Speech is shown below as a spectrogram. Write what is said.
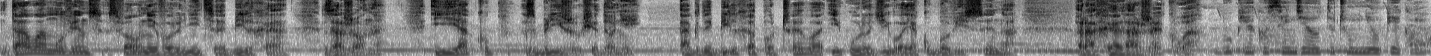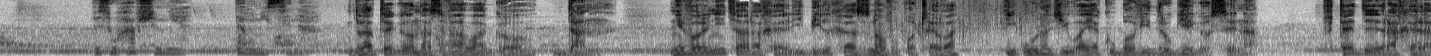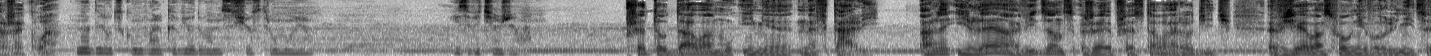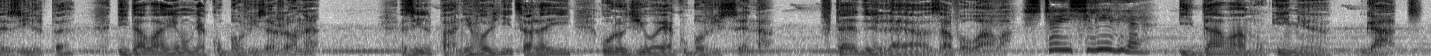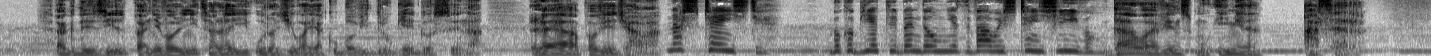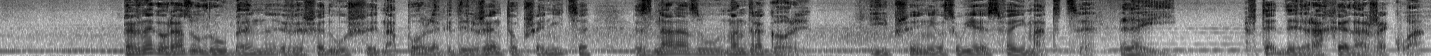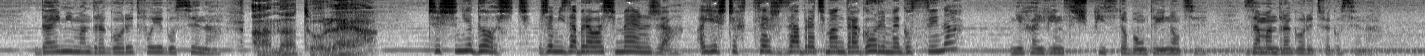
Dała mu więc swą niewolnicę Bilchę za żonę i Jakub zbliżył się do niej. A gdy Bilcha poczęła i urodziła Jakubowi syna, Rachela rzekła. Bóg jako sędzia otoczył mnie opieką. Wysłuchawszy mnie, dał mi syna. Dlatego nazwała go Dan. Niewolnica Racheli Bilcha znowu poczęła i urodziła Jakubowi drugiego syna. Wtedy Rachela rzekła. Nadludzką walkę wiodłam z siostrą moją i zwyciężyłam. Przeto dała mu imię Neftali. Ale i Lea, widząc, że przestała rodzić, wzięła swą niewolnicę Zilpę i dała ją Jakubowi za żonę. Zilpa, niewolnica Lei, urodziła Jakubowi syna. Wtedy Lea zawołała Szczęśliwie! i dała mu imię Gad. A gdy Zilpa, niewolnica Lei, urodziła Jakubowi drugiego syna, Lea powiedziała – Na szczęście, bo kobiety będą mnie zwały szczęśliwą. Dała więc mu imię Aser. Pewnego razu Ruben, wyszedłszy na pole, gdy rzęto pszenicę, znalazł mandragory i przyniósł je swej matce, Lei. Wtedy Rachela rzekła, Daj mi mandragory twojego syna. a na to Lea. Czyż nie dość, że mi zabrałaś męża, a jeszcze chcesz zabrać mandragory mego syna? Niechaj więc śpi z tobą tej nocy za mandragory twego syna.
